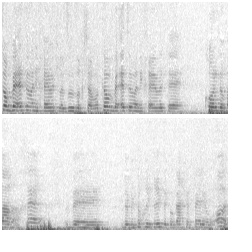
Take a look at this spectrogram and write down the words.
טוב, בעצם אני חייבת לזוז עכשיו, או טוב, בעצם אני חייבת uh, כל דבר אחר, ו, ובתוך ריטריט זה כל כך יפה לראות,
